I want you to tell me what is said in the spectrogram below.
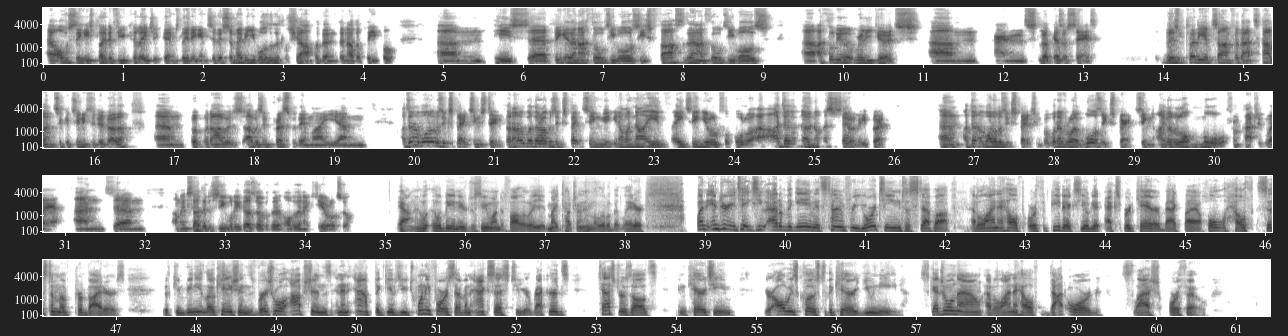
Uh, obviously, he's played a few collegiate games leading into this, so maybe he was a little sharper than, than other people. Um, he's uh, bigger than I thought he was. He's faster than I thought he was. Uh, I thought he looked really good. Um, and look, as I said, there's plenty of time for that talent to continue to develop. Um, but but I was I was impressed with him. I um, I don't know what I was expecting, Steve. I don't know whether I was expecting, you know, a naive 18-year-old footballer. I, I don't know, not necessarily, but um, I don't know what I was expecting. But whatever I was expecting, I got a lot more from Patrick Weah, and um, I'm excited to see what he does over the over the next year or so. Yeah, he'll, he'll, be an interesting one to follow. It might touch on him a little bit later. When injury takes you out of the game, it's time for your team to step up. At Allina Health Orthopedics, you'll get expert care backed by a whole health system of providers with convenient locations, virtual options, and an app that gives you 24 7 access to your records, test results, and care team. You're always close to the care you need. Schedule now at allinahealth.org slash ortho.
